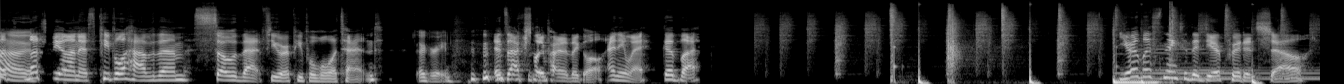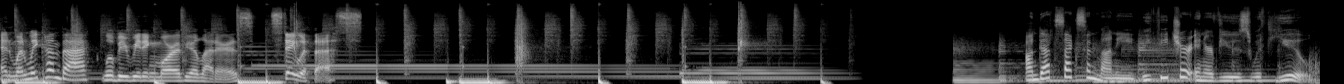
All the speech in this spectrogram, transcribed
let's, let's be honest, people have them so that fewer people will attend. Agreed. it's actually part of the goal. Anyway, good luck. You're listening to the Dear Prudence Show, and when we come back, we'll be reading more of your letters. Stay with us. On Death, Sex, and Money, we feature interviews with you,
